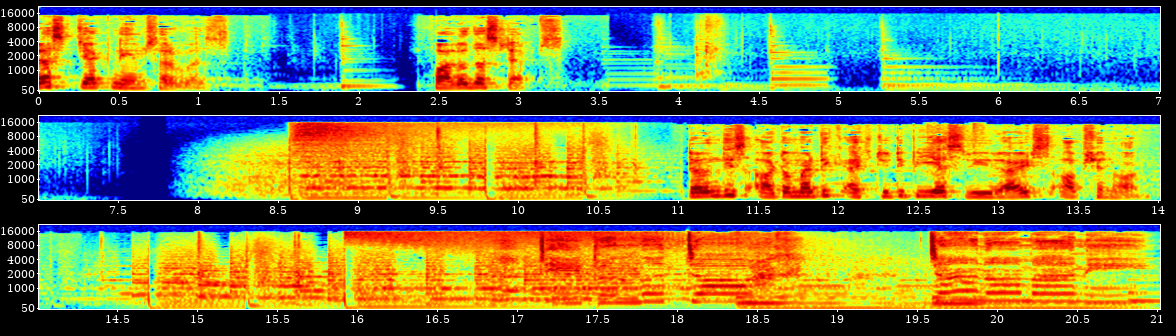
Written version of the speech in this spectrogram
Press check name servers. Follow the steps. Turn this automatic HTTPS rewrites option on. Deep in the dark, down on.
